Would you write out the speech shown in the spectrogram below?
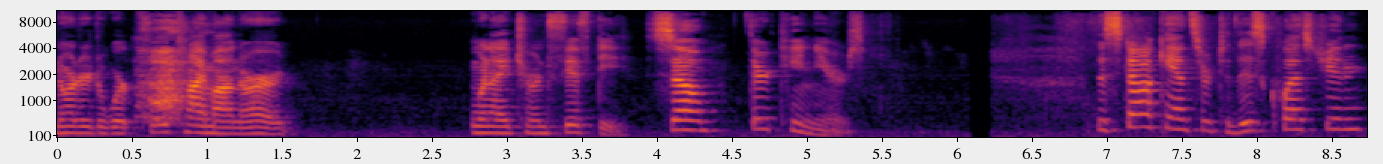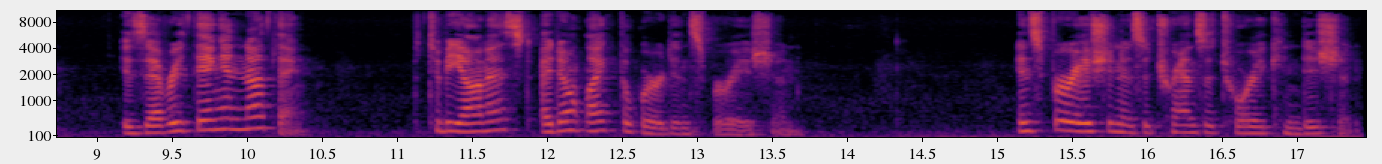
in order to work full-time on art when I turned 50. So 13 years. The stock answer to this question is everything and nothing. But to be honest, I don't like the word inspiration. Inspiration is a transitory condition.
